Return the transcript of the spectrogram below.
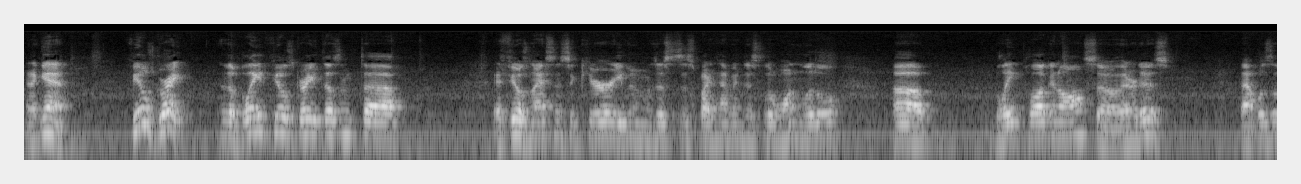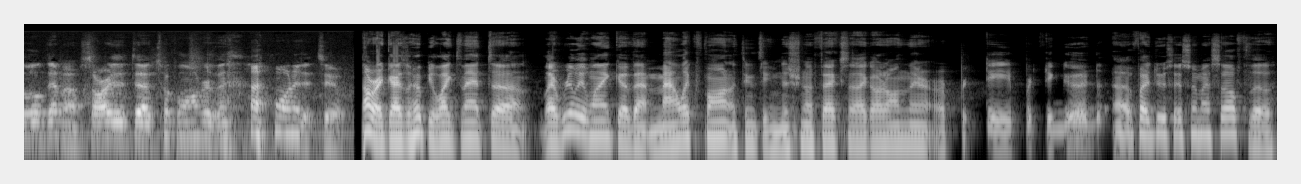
And again, feels great. The blade feels great. Doesn't, uh, it feels nice and secure, even just despite having just the one little uh, blade plug and all. So there it is that was a little demo. Sorry that uh, took longer than I wanted it to. All right, guys. I hope you liked that. Uh, I really like uh, that Malak font. I think the ignition effects that I got on there are pretty, pretty good. Uh, if I do say so myself, the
